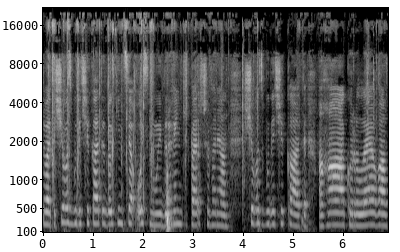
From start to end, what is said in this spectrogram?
Давайте, що вас буде чекати до кінця осені, мої дорогенькі, перший варіант. Що вас буде чекати? Ага, королева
